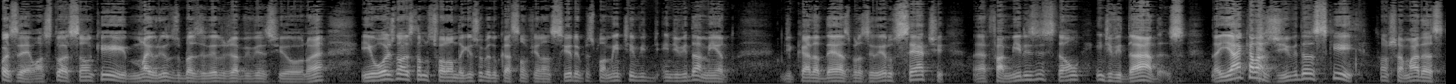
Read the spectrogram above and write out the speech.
Pois é, uma situação que a maioria dos brasileiros já vivenciou, não é? E hoje nós estamos falando aqui sobre educação financeira e principalmente endividamento de cada dez brasileiros, sete né, famílias estão endividadas. Né? E há aquelas dívidas que são chamadas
